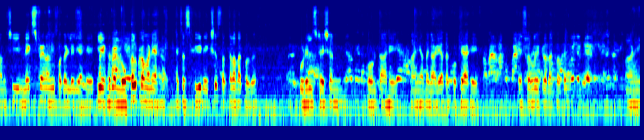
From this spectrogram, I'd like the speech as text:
आमची नेक्स्ट ट्रेन आम्ही पकडलेली आहे. ही एखाद्या लोकल प्रमाणे आहे. याचं स्पीड एकशे सतरा दाखवतोय. पुढील स्टेशन कोणतं आहे? आणि आता गाडी आता कुठे आहे? हे सर्व इकडे दाखवते आणि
